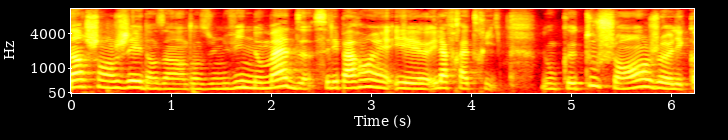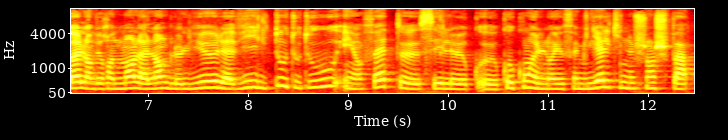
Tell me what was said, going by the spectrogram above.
inchangés dans un dans une vie nomade c'est les parents et, et, la fratrie. Donc euh, tout change l'école l'environnement la langue le lieu la ville tout tout tout. Et en fait euh, c'est le euh, cocon et le noyau familial qui ne changent pas.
